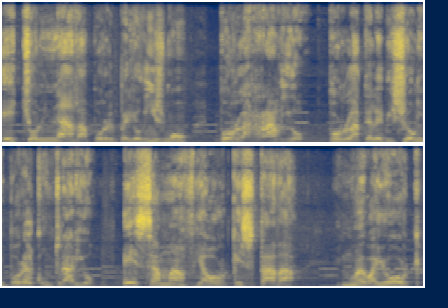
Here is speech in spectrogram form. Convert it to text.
hecho nada por el periodismo, por la radio, por la televisión y por el contrario, esa mafia orquestada en Nueva York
